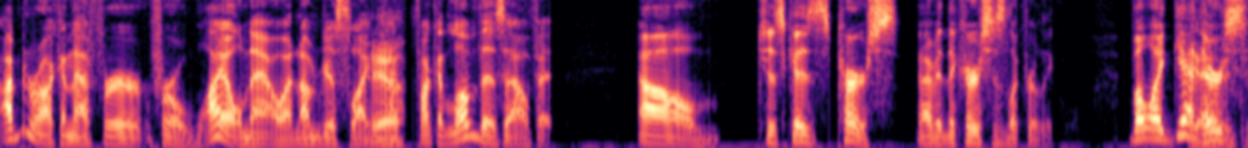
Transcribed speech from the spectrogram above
I've been rocking that for for a while now, and I'm just like Yeah. I fucking love this outfit. Um, just because curse. I mean, the curses look really cool. But like, yeah, Yeah, there's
